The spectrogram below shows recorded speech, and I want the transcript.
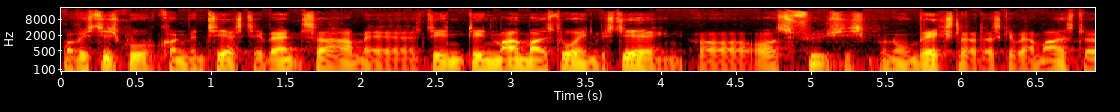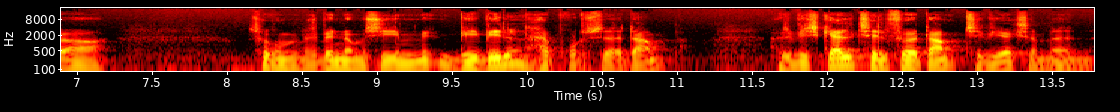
Og hvis det skulle konverteres til vand, så har man, det, er en, det er en meget, meget stor investering, og også fysisk på nogle veksler, der skal være meget større. Så kunne man vente om at sige, at vi vil have produceret damp, Altså vi skal tilføre damp til virksomheden.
